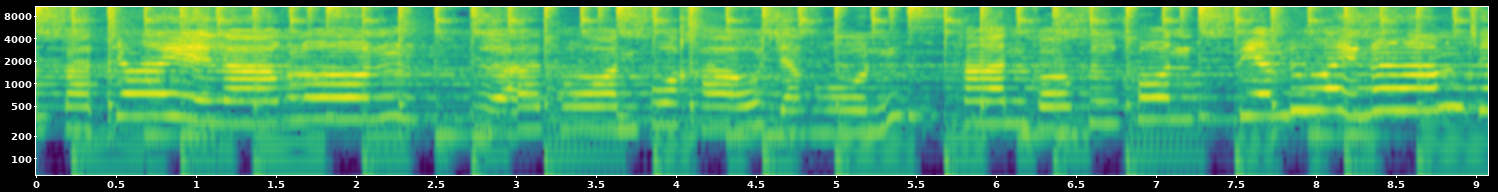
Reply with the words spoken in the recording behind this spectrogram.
ดปัจจัยหลากล้นเพื่อทอนพวกเขาจากหนท่านก็คือคนเปี่ยมด้วยน้ำใจ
